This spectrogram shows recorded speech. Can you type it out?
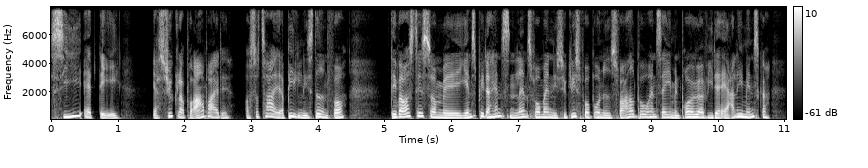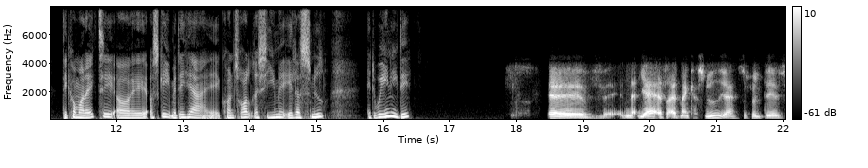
sige, at det, jeg cykler på arbejde, og så tager jeg bilen i stedet for? Det var også det, som øh, Jens Peter Hansen, landsformand i Cyklistforbundet, svarede på. Han sagde, men prøv at høre, vi er da ærlige mennesker. Det kommer da ikke til at, øh, at ske med det her øh, kontrolregime eller snyd. Er du enig i det? Øh, ja, altså at man kan snyde, ja, selvfølgelig. Det,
